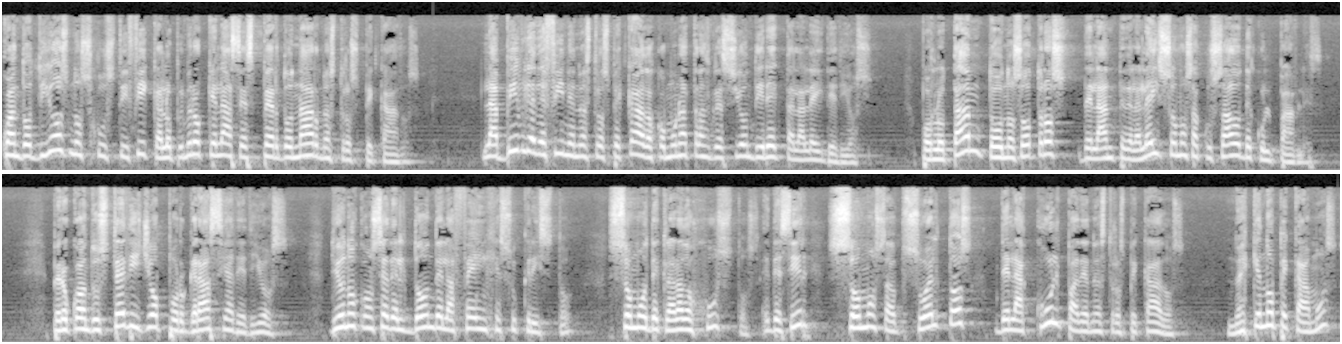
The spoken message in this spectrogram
Cuando Dios nos justifica, lo primero que Él hace es perdonar nuestros pecados. La Biblia define nuestros pecados como una transgresión directa a la ley de Dios. Por lo tanto, nosotros delante de la ley somos acusados de culpables. Pero cuando usted y yo, por gracia de Dios, Dios nos concede el don de la fe en Jesucristo, somos declarados justos, es decir, somos absueltos de la culpa de nuestros pecados. No es que no pecamos,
